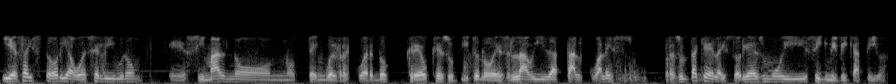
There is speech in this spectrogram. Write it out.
Y esa historia o ese libro, eh, si mal no, no tengo el recuerdo, creo que su título es La vida tal cual es. Resulta que la historia es muy significativa.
